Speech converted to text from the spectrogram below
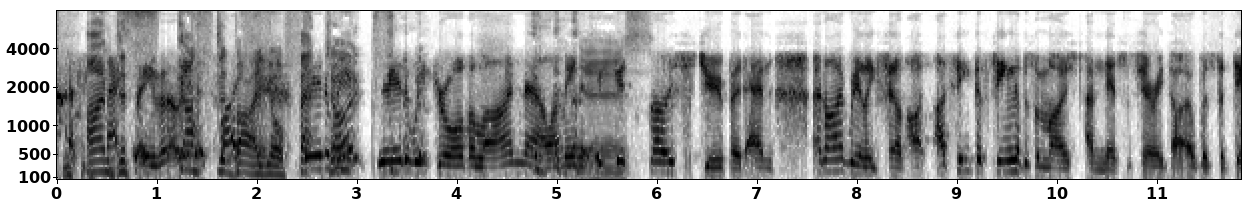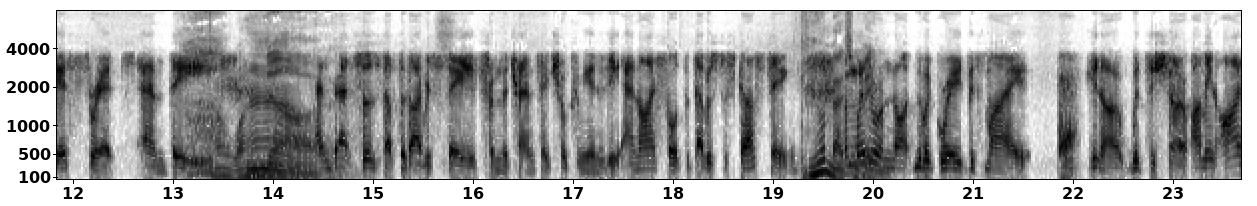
I'm Exactly, but I mean, disgusted like, by your fat where do jokes. We, where do we draw the line now? I mean, it, it gets so stupid, and and I really felt. I, I think the thing that was the most unnecessary though was the death threats and the. Oh wow! No. And that sort of stuff that I received from the transsexual community, and I thought that that was disgusting. Can you imagine And whether or not you agreed with my, you know, with the show, I mean, I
